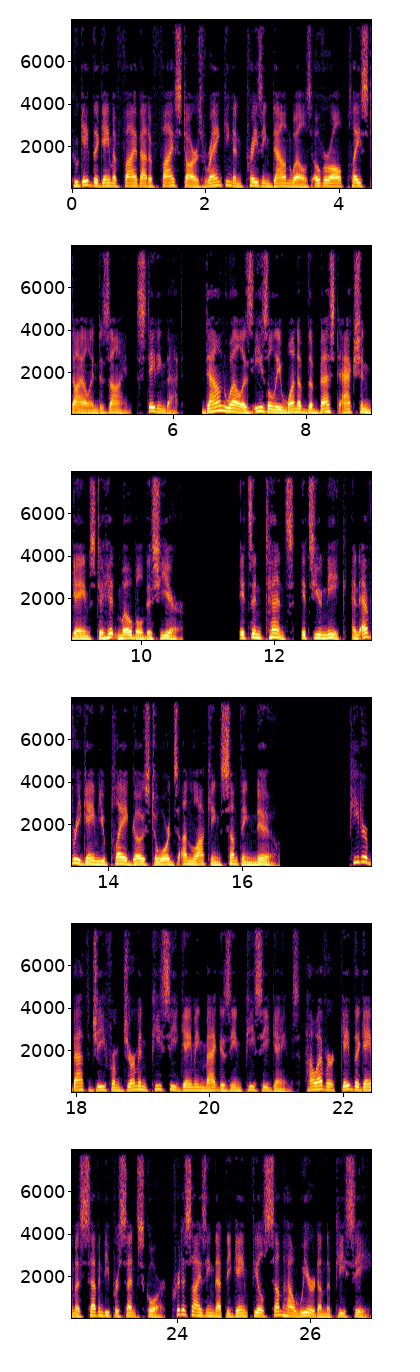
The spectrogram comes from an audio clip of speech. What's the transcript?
who gave the game a 5 out of 5 stars ranking and praising Downwell's overall play style and design, stating that, "...Downwell is easily one of the best action games to hit mobile this year." It's intense, it's unique, and every game you play goes towards unlocking something new." Peter Bathge from German PC gaming magazine PC Games, however, gave the game a 70% score, criticizing that the game feels somehow weird on the PC.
